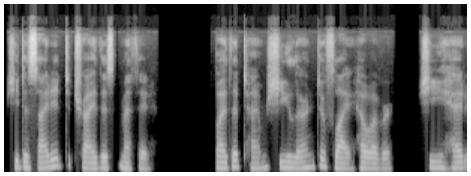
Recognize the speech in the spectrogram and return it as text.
she decided to try this method. By the time she learned to fly, however, she had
